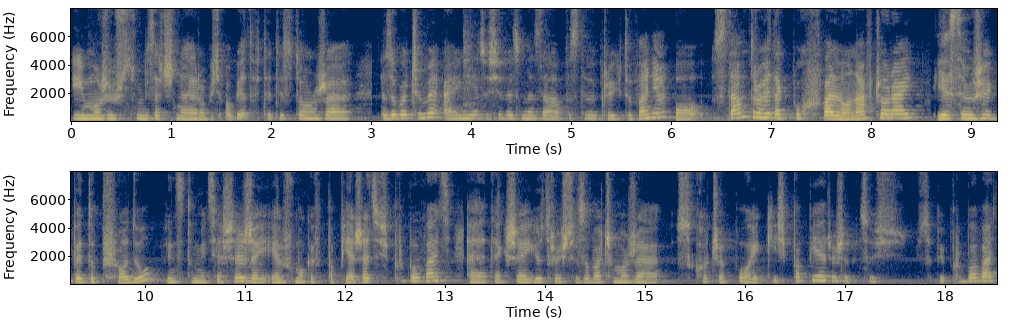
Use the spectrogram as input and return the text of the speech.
i może już w sumie zacznę robić obiad, wtedy zdążę. Zobaczymy, a jak nie, to się wezmę za podstawę projektowania, bo stałam trochę tak pochwalona wczoraj. Jestem już jakby do przodu, więc to mnie cieszy, że ja już mogę w papierze coś próbować. E, także jutro jeszcze zobaczę, może skoczę po jakiś papier, żeby coś sobie próbować.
